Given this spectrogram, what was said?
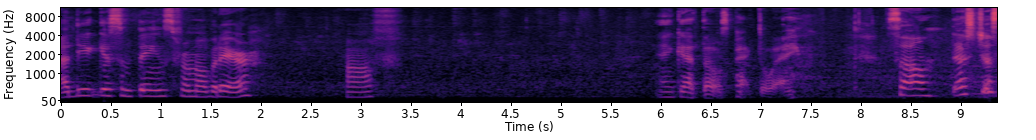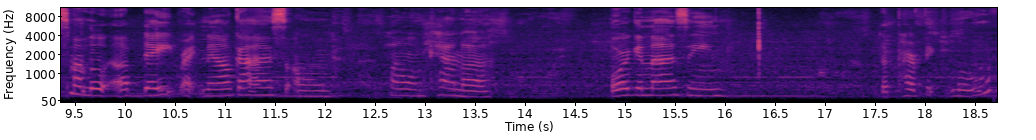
I did get some things from over there off and got those packed away. So that's just my little update right now guys on how I'm kind of organizing the perfect move,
